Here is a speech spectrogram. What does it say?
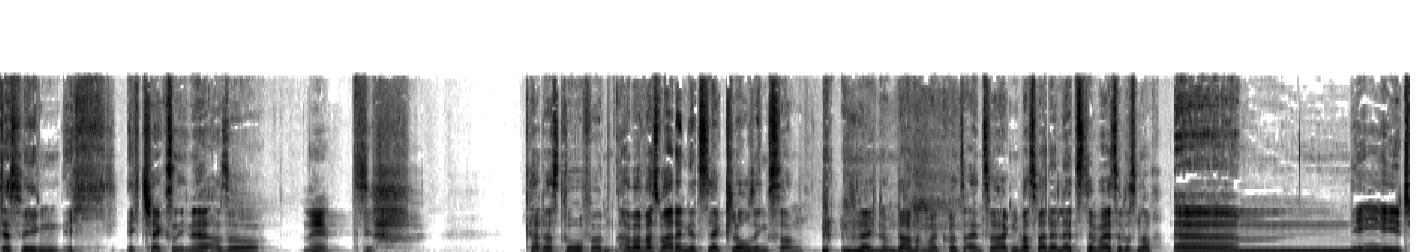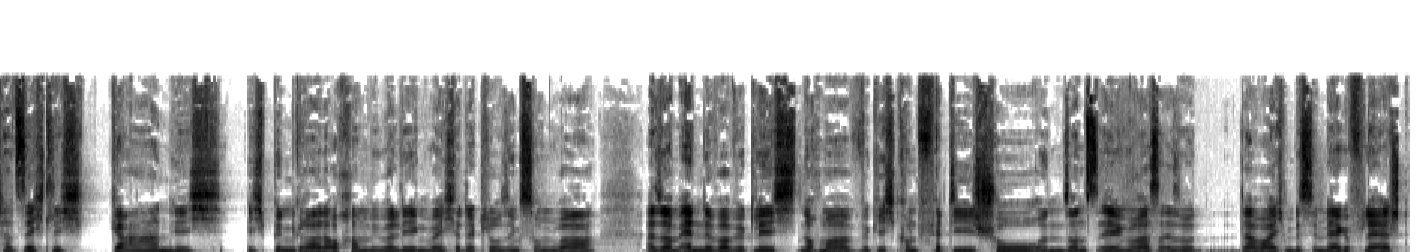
deswegen, ich, ich check's nicht, ne? Also, nee. Ja, Katastrophe. Aber was war denn jetzt der Closing-Song? Vielleicht, um da nochmal kurz einzuhaken. Was war der letzte? Weißt du das noch? Ähm, nee, tatsächlich gar nicht. Ich bin gerade auch am überlegen, welcher der Closing-Song war. Also am Ende war wirklich nochmal wirklich Konfetti-Show und sonst irgendwas. Also da war ich ein bisschen mehr geflasht.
